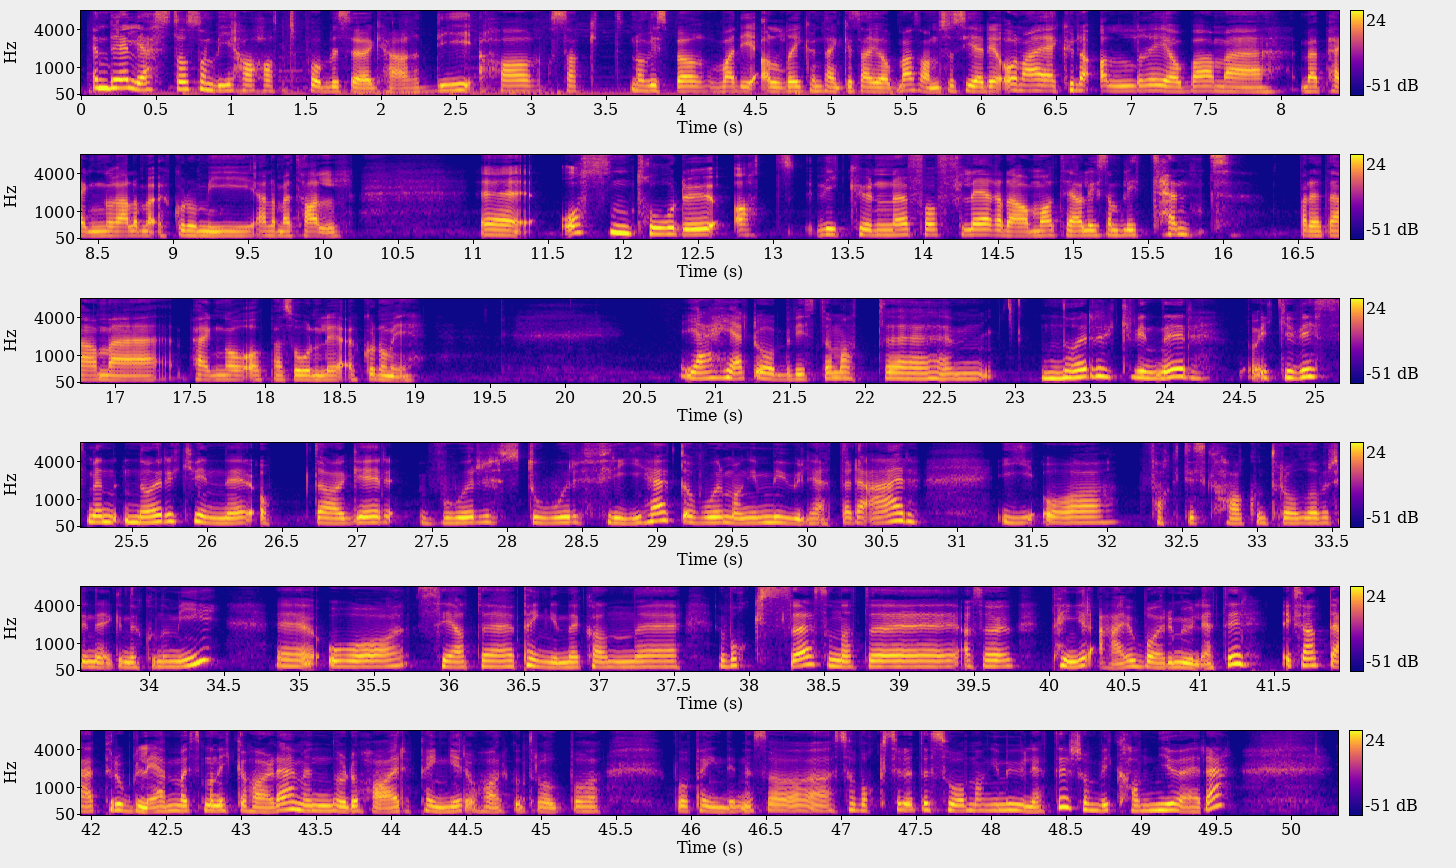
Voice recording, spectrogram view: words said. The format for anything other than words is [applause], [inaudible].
En del gjester som vi har hatt på besøk her, de har sagt når vi spør hva de aldri kunne tenke seg å jobbe med, sånn, så sier de å nei, jeg kunne aldri jobba med, med, penger eller med økonomi eller med tall. Eh, hvordan tror du at vi kunne få flere damer til å liksom bli tent på dette her med penger og personlig økonomi? Jeg er helt overbevist om at uh, når kvinner, og ikke hvis, men når kvinner oppdager hvor stor frihet og hvor mange muligheter det er i å faktisk ha kontroll over sin egen økonomi, eh, og se at eh, pengene kan eh, vokse. sånn at altså, Penger er jo bare muligheter. ikke sant? Det er et problem hvis man ikke har det, men når du har penger og har kontroll på, på pengene dine, så, så, vokser det til så mange muligheter som vi kan gjøre.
